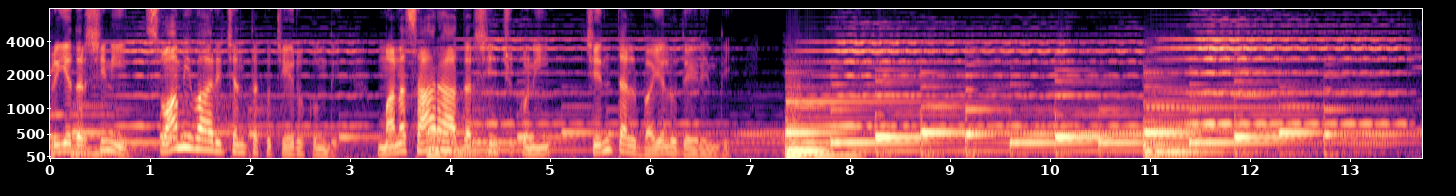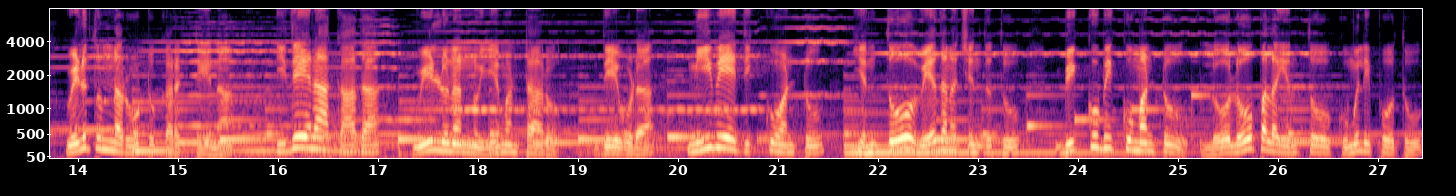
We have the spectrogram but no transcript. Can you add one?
ప్రియదర్శిని స్వామివారి చెంతకు చేరుకుంది. మనసారా దర్శించుకొని చింతల్ బయలుదేరింది. వెళుతున్న రూటు కరెక్టేనా? ఇదేనా కాదా? వీళ్ళు నన్ను ఏమంటారో? దేవుడా నీవే దిక్కు అంటూ ఎంతో వేదన చెందుతూ బిక్కుబిక్కుమంటూ లోలోపల ఎంతో కుమిలిపోతూ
